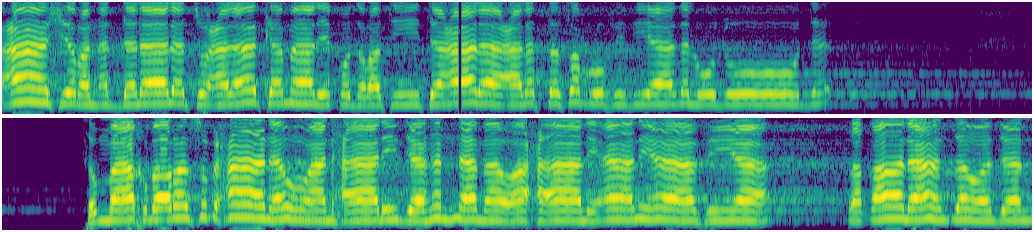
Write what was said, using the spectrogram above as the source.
عاشرا الدلالة على كمال قدرته تعالى على التصرف في هذا الوجود. ثم أخبر سبحانه عن حال جهنم وحال اهلها فيها فقال عز وجل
